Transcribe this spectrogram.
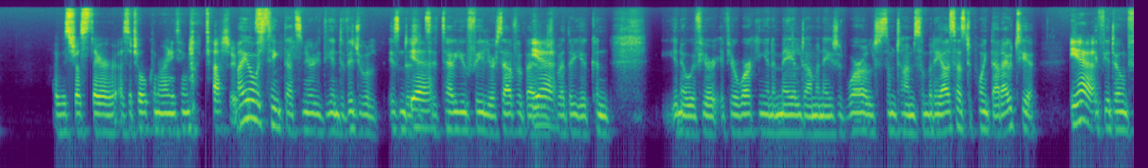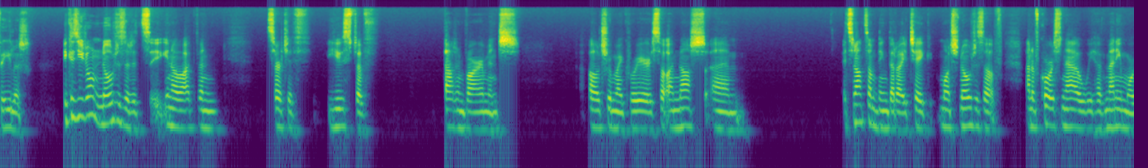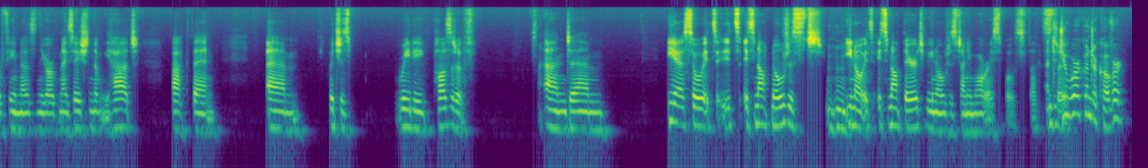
I was just there as a token or anything like that. It I was- always think that's nearly the individual, isn't it? Yeah. It's, it's how you feel yourself about Yeah. it. Whether you can, you know, if you're if you're working in a male-dominated world, sometimes somebody else has to point that out to you. yeah, If you don't feel it, because you don't notice it. It's you know I've been sort of used of that environment all through my career, so I'm not. Um, it's not something that I take much notice of, and of course now we have many more females in the organisation than we had back then, um, which is really positive. And um, yeah, so it's it's it's not noticed. You know, it's it's not there to be noticed anymore. I suppose. That's and did the- you work undercover?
